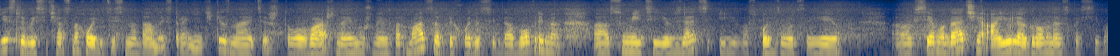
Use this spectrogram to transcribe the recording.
Если вы сейчас находитесь на данной страничке, знайте, что важная и нужная информация приходит всегда вовремя. Сумейте ее взять и воспользоваться ею. Всем удачи, а Юле огромное спасибо.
